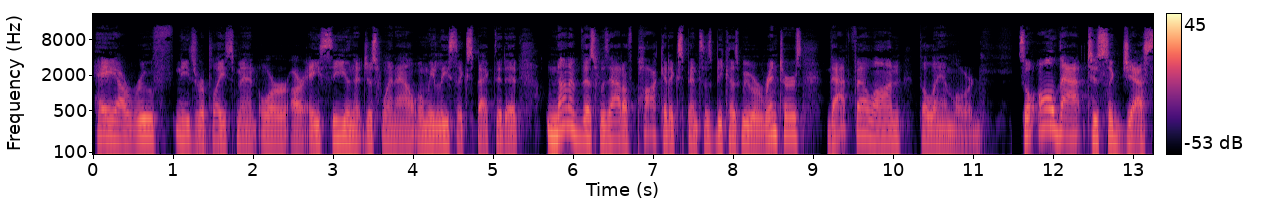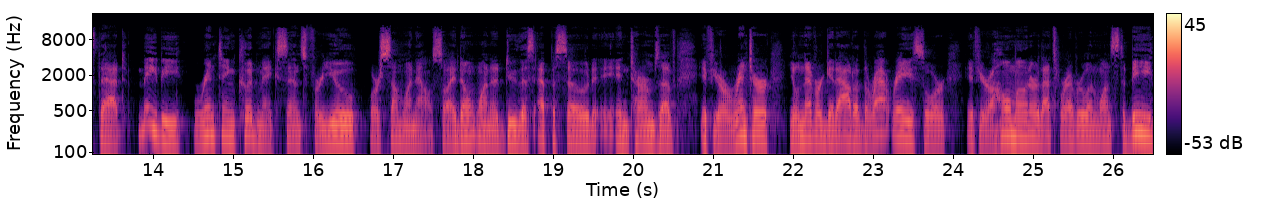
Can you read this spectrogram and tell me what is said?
hey, our roof needs replacement or our AC unit just went out when we least expected it. None of this was out of pocket expenses because we were renters. That fell on the landlord. So, all that to suggest that maybe renting could make sense for you or someone else. So, I don't want to do this episode in terms of if you're a renter, you'll never get out of the rat race, or if you're a homeowner, that's where everyone wants to be.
